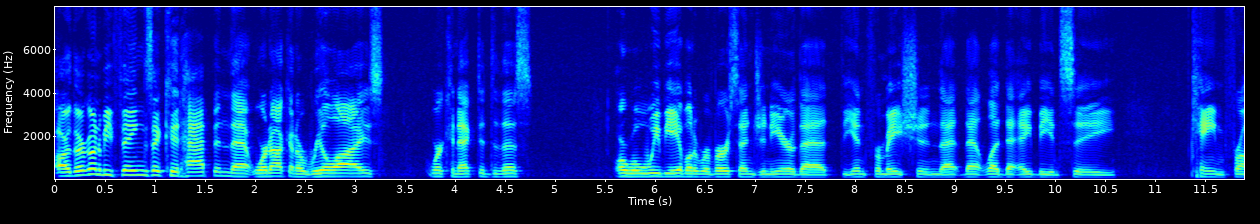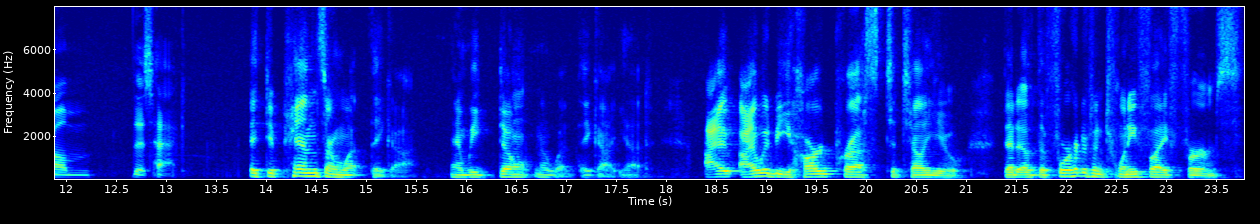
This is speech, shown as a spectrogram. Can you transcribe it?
are there going to be things that could happen that we're not going to realize we're connected to this? Or will we be able to reverse engineer that the information that, that led to A, B, and C came from this hack? It depends on what they got. And we don't know what they got yet. I, I would be hard pressed to tell you that of the 425 firms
